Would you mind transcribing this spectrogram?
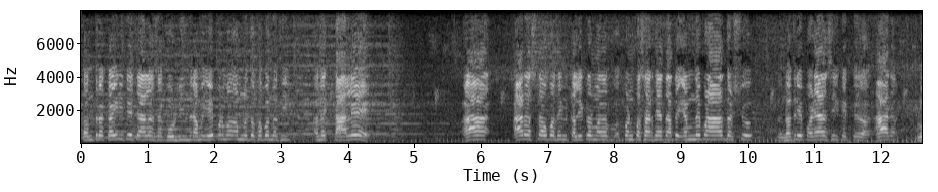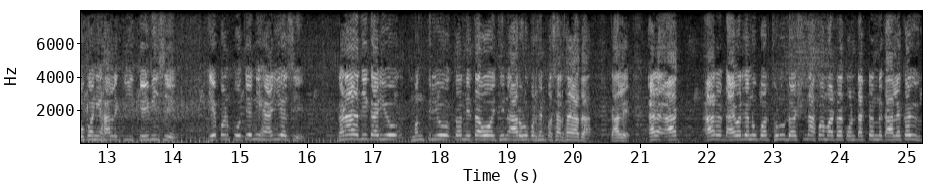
તંત્ર કઈ રીતે ચાલે છે ગોંડિંદ્રામાં એ પણ અમને તો ખબર નથી. અને કાલે આ આ રસ્તા ઉપરથી કલેક્ટરમાં પણ પસાર થયા હતા તો એમને પણ આ દ્રશ્યો નજરે પડ્યા છે કે આ લોકોની હાલત કેવી છે. એ પણ પોતે નિહાળી હશે. ઘણા અધિકારીઓ, મંત્રીઓ કે નેતાઓ અહીંથી આ રોડ ઉપરથી પસાર થયા હતા કાલે. આ- આ ડાયવર્ઝન ઉપર થોડું ડસ્ટ નાખવા માટે કોન્ટ્રાક્ટરને કાલે કહ્યું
